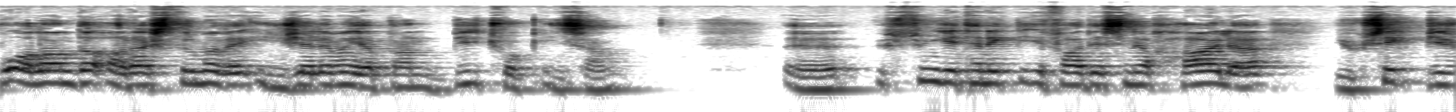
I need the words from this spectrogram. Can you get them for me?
bu alanda araştırma ve inceleme yapan birçok insan, e, üstün yetenekli ifadesini hala yüksek bir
